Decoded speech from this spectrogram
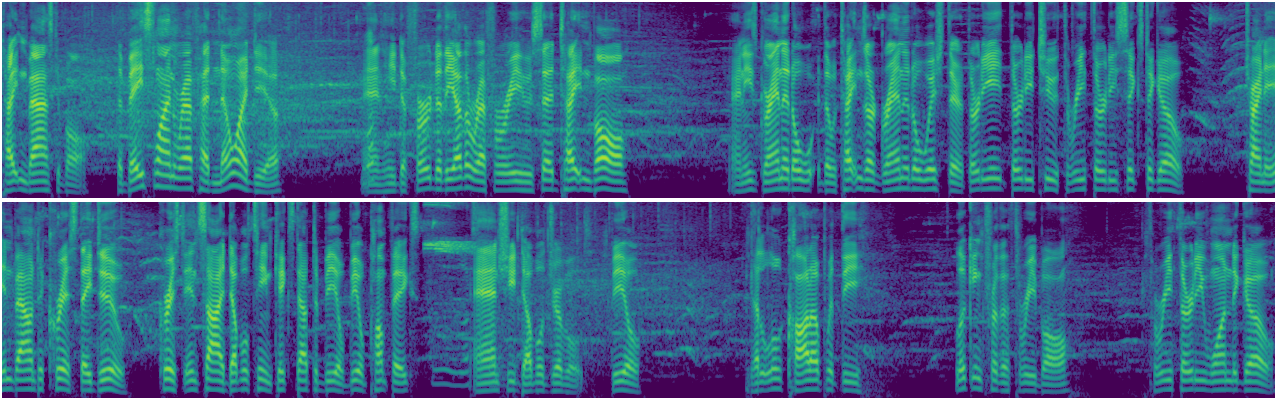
Titan basketball. The baseline ref had no idea, and he deferred to the other referee who said Titan ball. And he's granted a, the Titans are granted a wish there. 38-32, 3:36 to go. Trying to inbound to Chris. They do. Chris inside, double team, kicks it out to Beal. Beal pump fakes, and she double dribbled. Beal got a little caught up with the looking for the three ball. 3.31 to go.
